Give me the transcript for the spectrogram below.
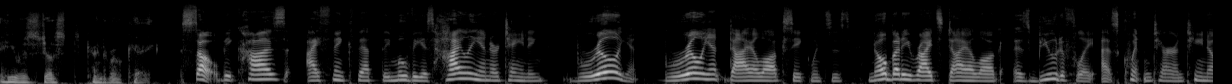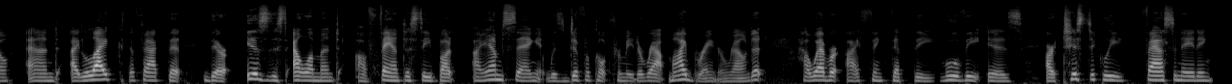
he was just kind of okay. So, because I think that the movie is highly entertaining, brilliant, brilliant dialogue sequences. Nobody writes dialogue as beautifully as Quentin Tarantino. And I like the fact that there is this element of fantasy, but I am saying it was difficult for me to wrap my brain around it. However, I think that the movie is artistically fascinating,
